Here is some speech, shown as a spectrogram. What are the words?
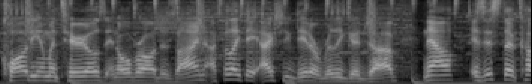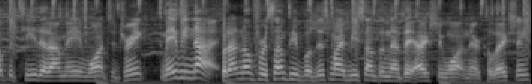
quality of materials, and overall design, I feel like they actually did a really good job. Now, is this the cup of tea that I may want to drink? Maybe not, but I know for some people this might be something that they actually want in their collection,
